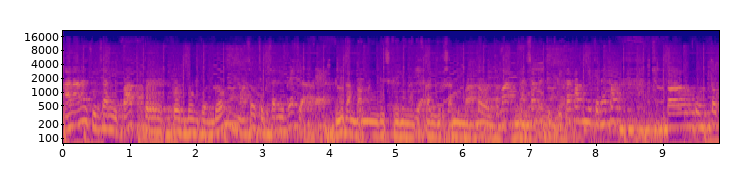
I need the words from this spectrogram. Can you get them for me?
Anak-anak jurusan IPA berbondong-bondong masuk jurusan IPS ya kayak ini tanpa mendiskriminatifkan Iya. jurusan IPA Betul, cuma Nah, kita kan mikirnya kan eh, untuk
